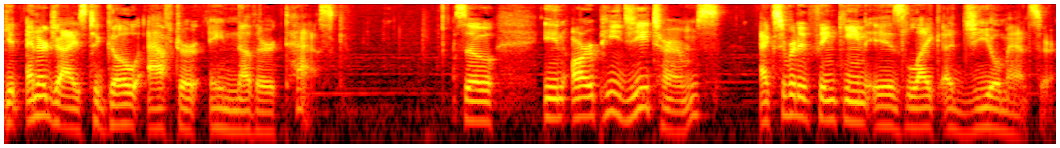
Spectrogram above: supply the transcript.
get energized to go after another task. So, in RPG terms, extroverted thinking is like a geomancer.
